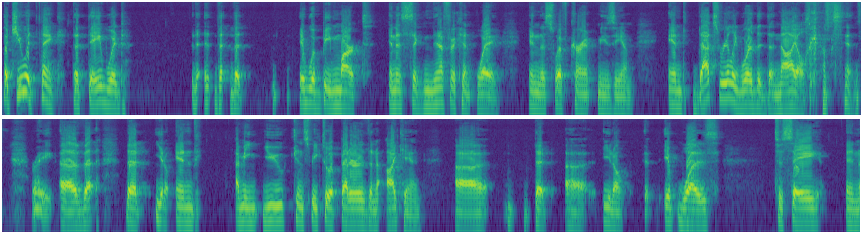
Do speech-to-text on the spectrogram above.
but you would think that they would that, that it would be marked in a significant way in the Swift Current Museum. And that's really where the denial comes in, right? Uh, that that you know, and I mean, you can speak to it better than I can. Uh, that uh, you know, it, it, was to say an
